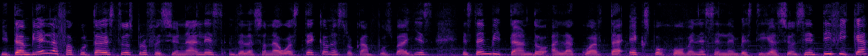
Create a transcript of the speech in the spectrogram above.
Y también la Facultad de Estudios Profesionales de la zona Huasteca, nuestro campus Valles, está a la cuarta Expo Jóvenes en la Investigación Científica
